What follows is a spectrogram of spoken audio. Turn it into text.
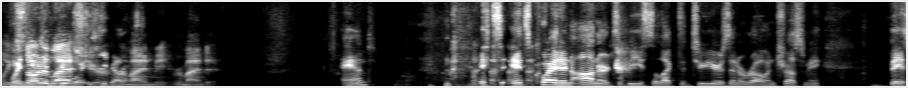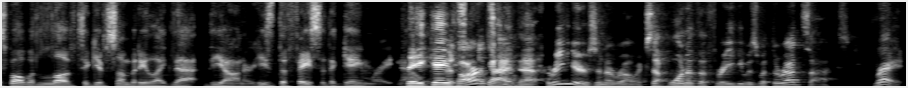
Well, he when started last year. Remind me, remind it. and it's it's quite an honor to be selected two years in a row. And trust me, baseball would love to give somebody like that the honor. He's the face of the game right now. They gave That's- our that's guy true. that three years in a row, except one of the three he was with the Red Sox. right.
